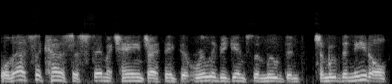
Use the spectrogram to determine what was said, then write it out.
well, that's the kind of systemic change I think that really begins to move the, to move the needle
